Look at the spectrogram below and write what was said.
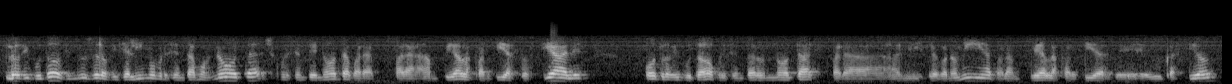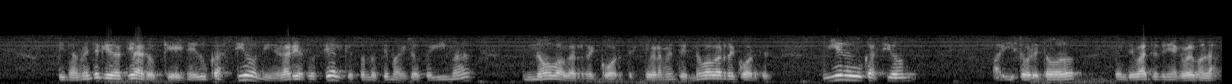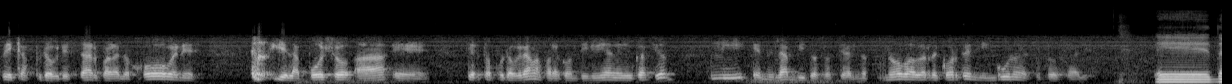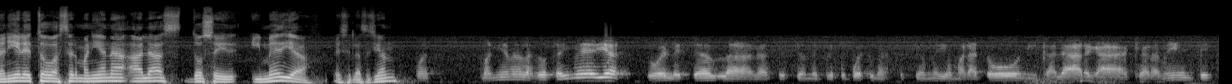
Los diputados, incluso el oficialismo, presentamos nota. Yo presenté nota para, para ampliar las partidas sociales. Otros diputados presentaron notas para el ministro de Economía, para ampliar las partidas de educación. Finalmente queda claro que en educación y en el área social, que son los temas que yo seguí más, no va a haber recortes. Seguramente no va a haber recortes. Ni en educación, y sobre todo, el debate tenía que ver con las becas Progresar para los jóvenes y el apoyo a eh, ciertos programas para continuidad en educación, ni en el ámbito social. No, no va a haber recortes en ninguno de esos dos áreas. Eh, Daniel, esto va a ser mañana a las doce y media, ¿es la sesión? Mañana a las doce y media suele ser la, la sesión de presupuesto, una sesión medio maratónica, larga, claramente.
